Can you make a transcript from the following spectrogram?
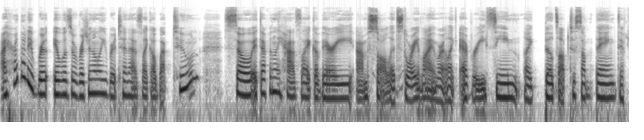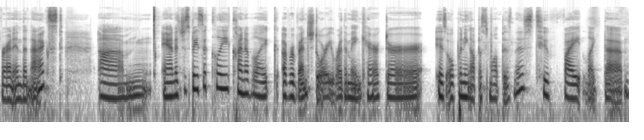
I heard that it, it was originally written as like a webtoon. So it definitely has like a very um, solid storyline where like every scene like builds up to something different in the next. Um, and it's just basically kind of like a revenge story where the main character is opening up a small business to fight like the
